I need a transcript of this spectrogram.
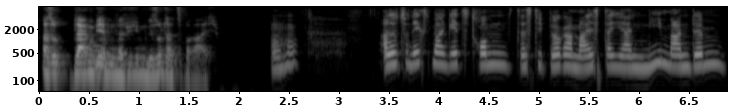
Also bleiben wir mhm. natürlich im Gesundheitsbereich. Mhm. Also zunächst mal geht es darum, dass die Bürgermeister ja niemandem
